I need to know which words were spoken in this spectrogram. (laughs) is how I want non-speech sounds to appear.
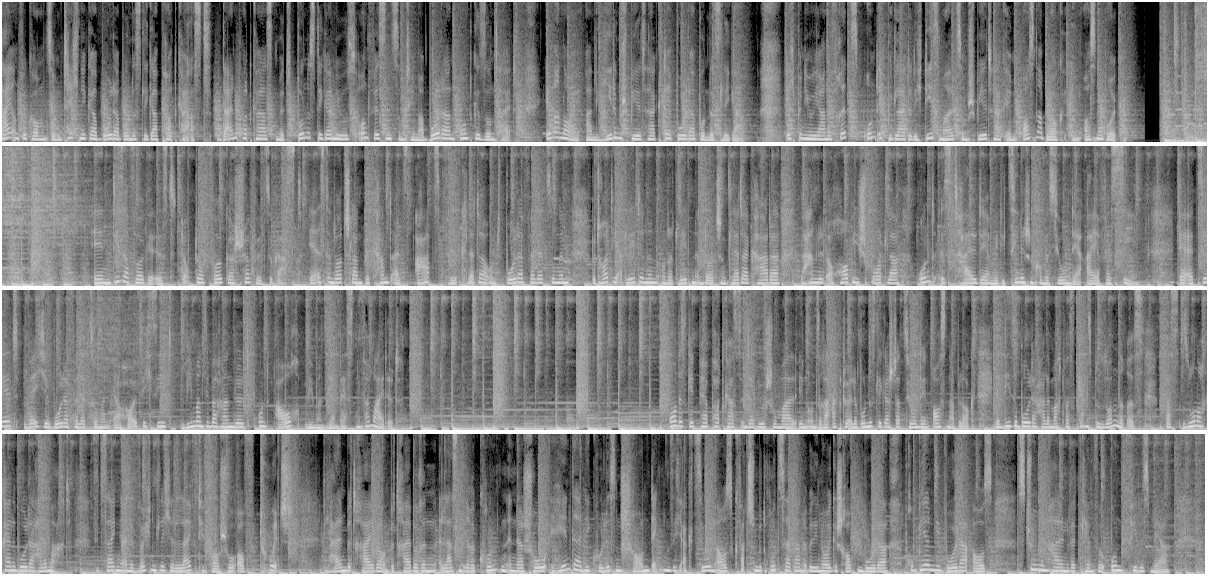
Hi und willkommen zum Techniker Boulder Bundesliga Podcast. Dein Podcast mit Bundesliga News und Wissen zum Thema Bouldern und Gesundheit. Immer neu an jedem Spieltag der Boulder Bundesliga. Ich bin Juliane Fritz und ich begleite dich diesmal zum Spieltag im Osnabrück in Osnabrück. In dieser Folge ist Dr. Volker Schöffel zu Gast. Er ist in Deutschland bekannt als Arzt für Kletter- und Boulderverletzungen, betreut die Athletinnen und Athleten im deutschen Kletterkader, behandelt auch Hobbysportler und ist Teil der medizinischen Kommission der IFSC. Er erzählt, welche Boulderverletzungen er häufig sieht, wie man sie behandelt und auch, wie man sie am besten vermeidet. Und es geht per Podcast-Interview schon mal in unsere aktuelle Bundesliga-Station, den Osnabrück. Denn diese Boulderhalle macht was ganz Besonderes, was so noch keine Boulderhalle macht. Sie zeigen eine wöchentliche Live-TV-Show auf Twitch. Die Hallenbetreiber und Betreiberinnen lassen ihre Kunden in der Show hinter die Kulissen schauen, denken sich Aktionen aus, quatschen mit Rootsettern über die neu geschraubten Boulder, probieren die Boulder aus, streamen Hallenwettkämpfe und vieles mehr.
